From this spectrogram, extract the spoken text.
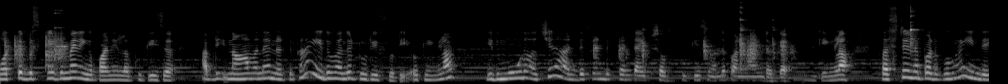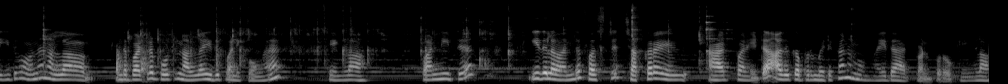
மொத்த பிஸ்கெட்டுமே நீங்கள் பண்ணிடலாம் குக்கீஸு அப்படி நான் வந்து என்ன எடுத்துருக்கேன்னா இது வந்து டூட்டி ஃப்ரூட்டி ஓகேங்களா? இது மூணு வச்சு நான் different different types of cookies வந்து பண்ணலான்னு இருக்கேன். ஓகேங்களா? ஃபஸ்ட்டு என்ன பண்ணிக்கோங்க இந்த இதுவை வந்து நல்லா அந்த பட்டரை போட்டு நல்லா இது பண்ணிக்கோங்க. ஓகேங்களா? பண்ணிவிட்டு இதில் வந்து ஃபஸ்ட்டு சர்க்கரை ஆட் பண்ணிவிட்டு அதுக்கப்புறமேட்டுக்கா நம்ம மைதா ஆட் பண்ண போகிறோம் ஓகேங்களா?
